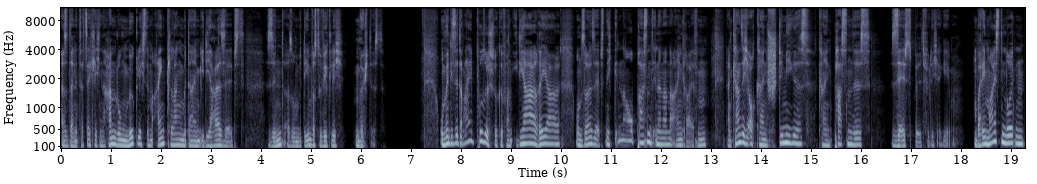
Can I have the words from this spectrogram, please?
also deine tatsächlichen Handlungen möglichst im Einklang mit deinem Ideal selbst sind, also mit dem, was du wirklich möchtest. Und wenn diese drei Puzzlestücke von Ideal, Real und Soll selbst nicht genau passend ineinander eingreifen, dann kann sich auch kein stimmiges, kein passendes Selbstbild für dich ergeben. Und bei den meisten Leuten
